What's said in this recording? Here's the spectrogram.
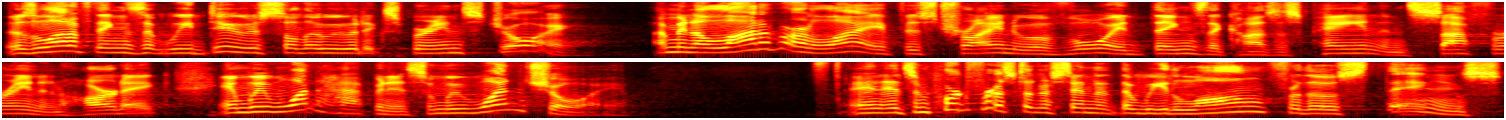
There's a lot of things that we do so that we would experience joy. I mean, a lot of our life is trying to avoid things that cause us pain and suffering and heartache. And we want happiness and we want joy. And it's important for us to understand that, that we long for those things.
